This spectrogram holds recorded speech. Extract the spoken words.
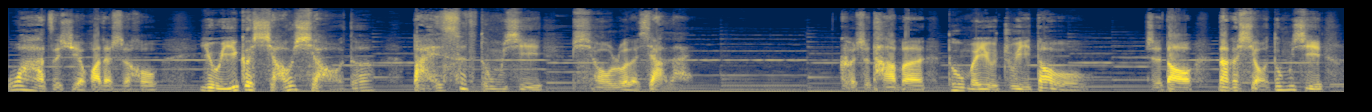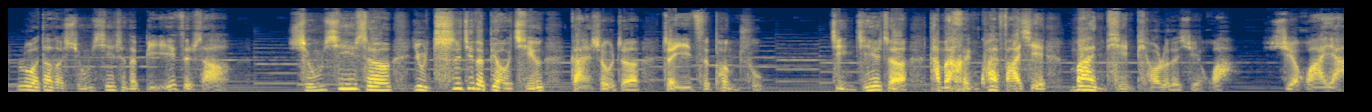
袜子雪花的时候，有一个小小的白色的东西飘落了下来。可是他们都没有注意到哦，直到那个小东西落到了熊先生的鼻子上，熊先生用吃惊的表情感受着这一次碰触。紧接着，他们很快发现漫天飘落的雪花，雪花呀！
